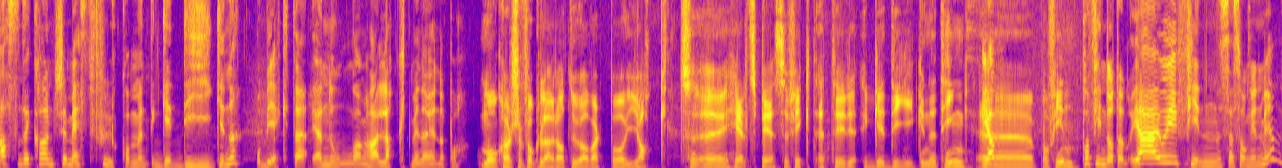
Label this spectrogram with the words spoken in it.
altså, det kanskje mest fullkomment gedigne objektet jeg noen gang har lagt mine øyne på. Må kanskje forklare at du har vært på jakt eh, helt spesifikt etter gedigne ting eh, på Finn. På finn.no. Jeg er jo i Finn-sesongen min.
